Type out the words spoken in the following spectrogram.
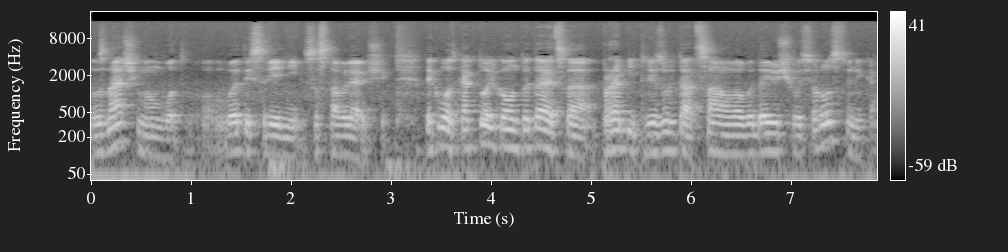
значимым вот, в этой средней составляющей. Так вот, как только он пытается пробить результат самого выдающегося родственника,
